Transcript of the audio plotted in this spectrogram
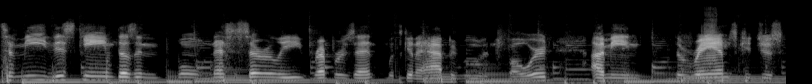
to me, this game doesn't won't necessarily represent what's going to happen moving forward. I mean, the Rams could just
